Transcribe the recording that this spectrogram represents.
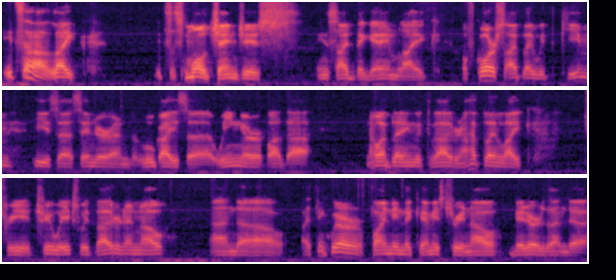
it's a like it's a small changes inside the game. Like of course I play with Kim. He's a center and Luca is a winger. But uh, now I'm playing with Väyrynen. I have played like three three weeks with Väyrynen now, and uh, I think we're finding the chemistry now better than the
